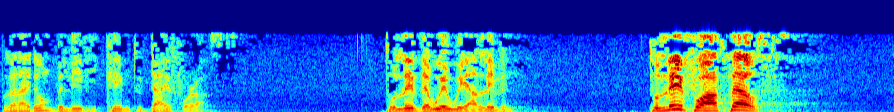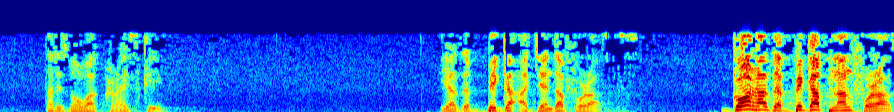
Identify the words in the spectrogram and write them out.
Because I don't believe He came to die for us. To live the way we are living. To live for ourselves. That is not what Christ came. He has a bigger agenda for us. God has a bigger plan for us.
